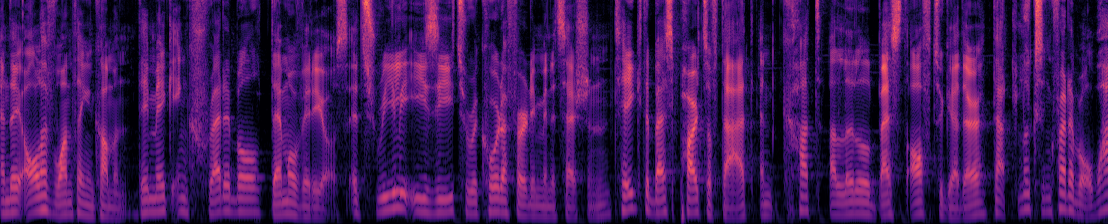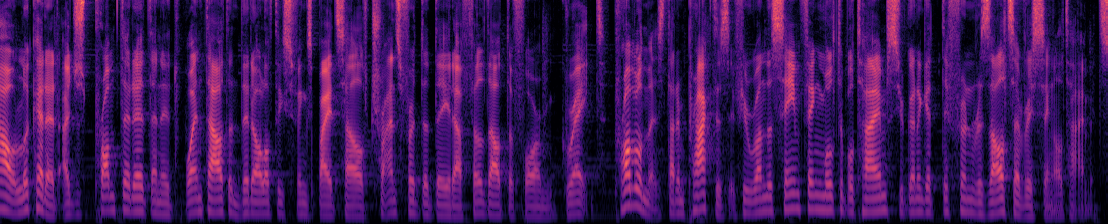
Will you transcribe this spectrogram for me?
And they all have one thing in common common. They make incredible demo videos. It's really easy to record a 30 minute session, take the best parts of that and cut a little best off together. That looks incredible. Wow, look at it. I just prompted it and it went out and did all of these things by itself, transferred the data, filled out the form. Great. Problem is that in practice, if you run the same thing multiple times, you're going to get different results every single time. It's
